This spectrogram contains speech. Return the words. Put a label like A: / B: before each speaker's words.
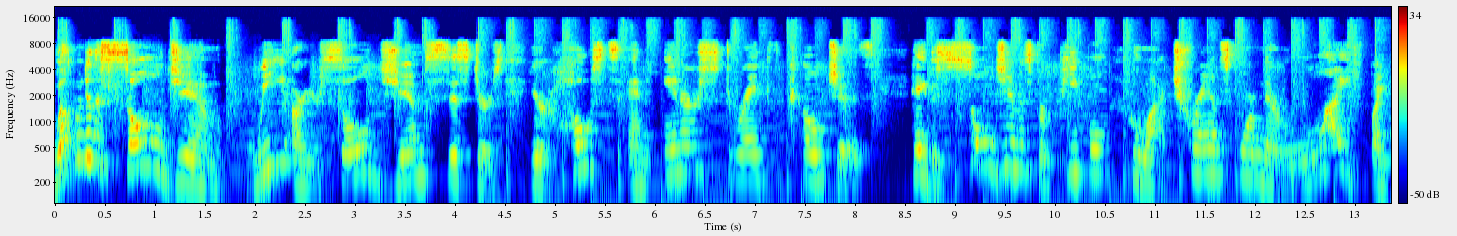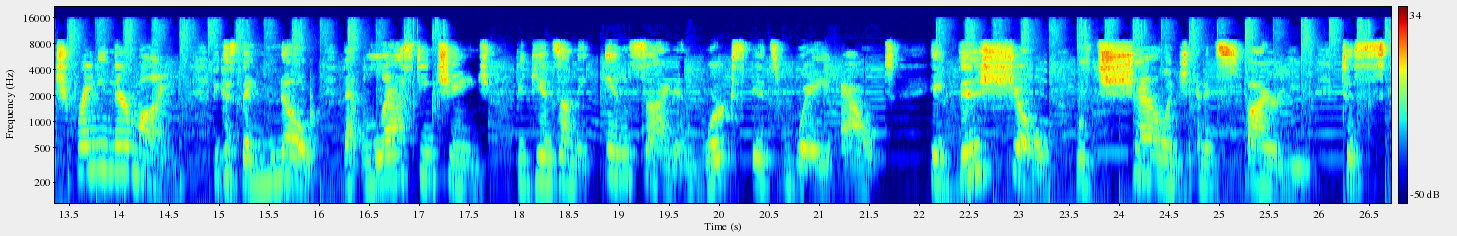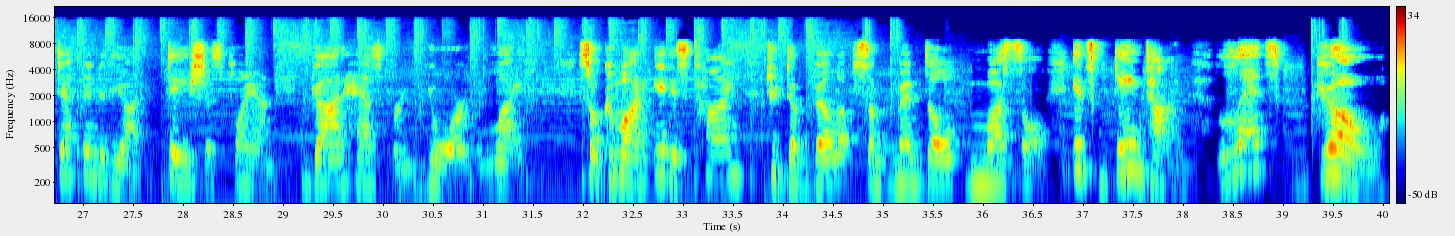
A: Welcome to the Soul Gym. We are your Soul Gym sisters, your hosts and inner strength coaches. Hey, the Soul Gym is for people who want to transform their life by training their mind because they know that lasting change begins on the inside and works its way out. Hey, this show will challenge and inspire you to step into the audacious plan God has for your life. So come on, it is time to develop some mental muscle. It's game time. Let's go.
